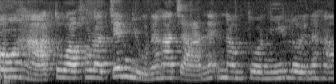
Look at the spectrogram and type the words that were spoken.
มองหาตัวคอลลาเจนอยู่นะคะจ๋าแนะนำตัวนี้เลยนะคะ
